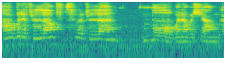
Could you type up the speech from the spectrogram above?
I would have loved to have learned more when I was younger.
